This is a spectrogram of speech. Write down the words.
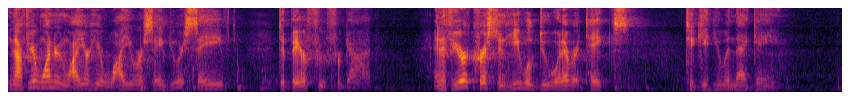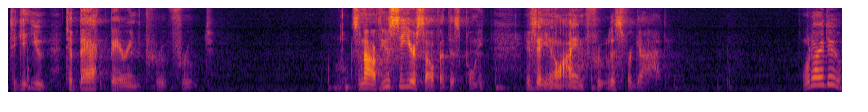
You know, if you're wondering why you're here, why you are saved, you are saved to bear fruit for God. And if you're a Christian, He will do whatever it takes to get you in that game, to get you to back bearing fruit. So now, if you see yourself at this point, and you say, you know, I am fruitless for God, what do I do?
